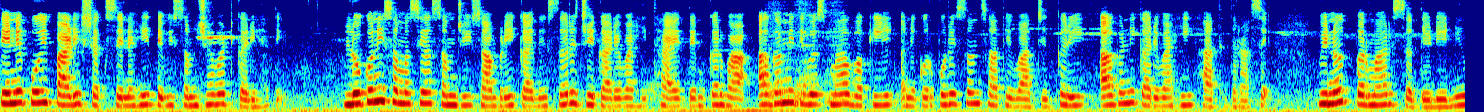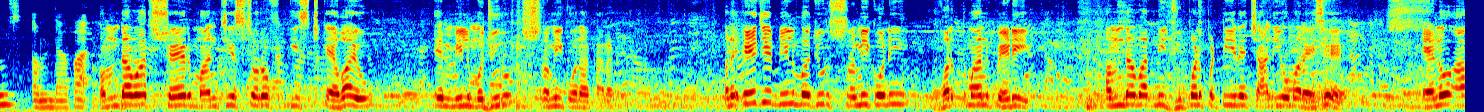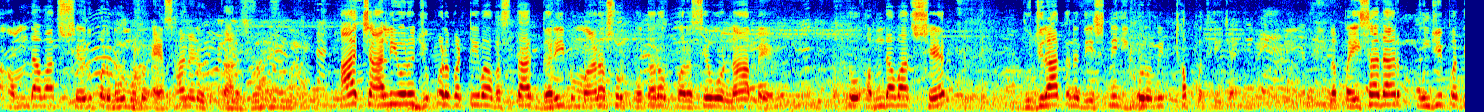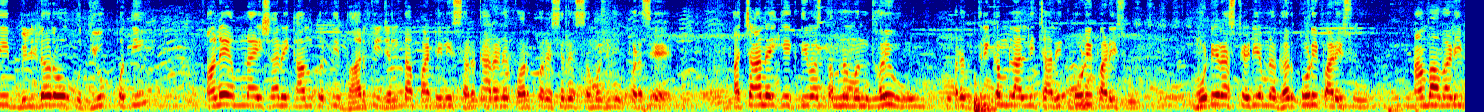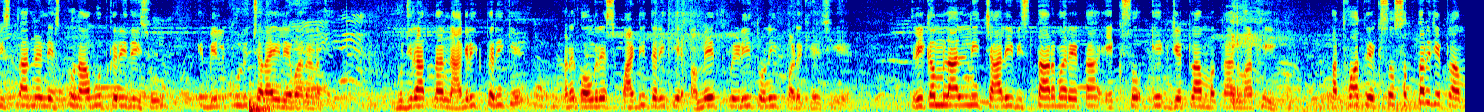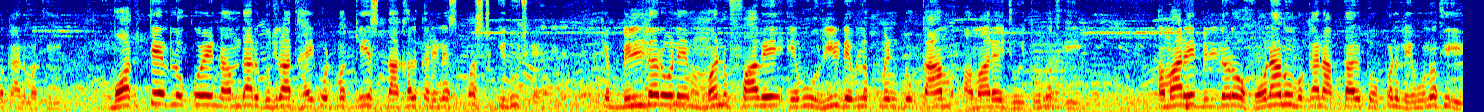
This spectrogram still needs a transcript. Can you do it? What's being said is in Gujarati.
તેને કોઈ પાડી શકશે નહીં તેવી સમજાવટ કરી હતી. લોકોની સમસ્યા સમજી સાંભળી કાયદેસર જે કાર્યવાહી થાય તેમ કરવા આગામી દિવસમાં વકીલ અને કોર્પોરેશન સાથે વાતચીત કરી આગળની કાર્યવાહી હાથ ધરાશે. વિનોદ પરમાર સતેડી ન્યૂઝ, અમદાવાદ. અમદાવાદ શહેર માન્ચેસ્ટર ઓફ ઈસ્ટ કહેવાયું એ મિલ મજૂર શ્રમિકોના કારણે. અને એ જે મિલ મજૂર શ્રમિકોની વર્તમાન પેઢી અમદાવાદની ઝૂંપડપટ્ટી અને ચાલીઓમાં રહે છે, એનો આ અમદાવાદ શહેર ઉપર બહુ મોટો અહેસાન અને ઉપકાર છે. આ ચાલીઓને ઝૂંપડપટ્ટીમાં વસતા ગરીબ માણસો પોતાનો પરસેવો ના આપે, તો અમદાવાદ શહેર ગુજરાત અને દેશની ઇકોનોમી ઠપ્પ થઈ જાય. એટલે પૈસાદાર, પૂંજીપતિ, બિલ્ડરો, ઉદ્યોગપતિ અને એમના ઇશારે કામ કરતી ભારતીય જનતા પાર્ટીની સરકાર અને કોર્પોરેશને સમજવું પડશે. અચાનક એક દિવસ તમને મન થયું અને ત્રિકમલાલની ચાલી તોડી પાડીશું, મોટેરા સ્ટેડિયમના ઘર તોડી પાડીશું, આંબાવાડી વિસ્તારને નેસ્તો નાબૂદ કરી દઈશું, એ બિલકુલ ચલાવી લેવાના નથી. ગુજરાતના નાગરિક તરીકે અને કોંગ્રેસ પાર્ટી તરીકે અમે પીડિતોની પડખે છીએ. ત્રિકમલાલની ચાલી વિસ્તારમાં રહેતા એકસો એક જેટલા મકાનમાંથી અથવા તો એકસો સત્તર જેટલા મકાનમાંથી બોતેર લોકોએ નામદાર ગુજરાત હાઈકોર્ટમાં કેસ દાખલ કરીને સ્પષ્ટ કીધું છે કે બિલ્ડરોને મન ફાવે એવું રીડેવલપમેન્ટનું કામ અમારે જોઈતું નથી. અમારે બિલ્ડરો હોનાનું મકાન આપતા હોય તો પણ લેવું નથી.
